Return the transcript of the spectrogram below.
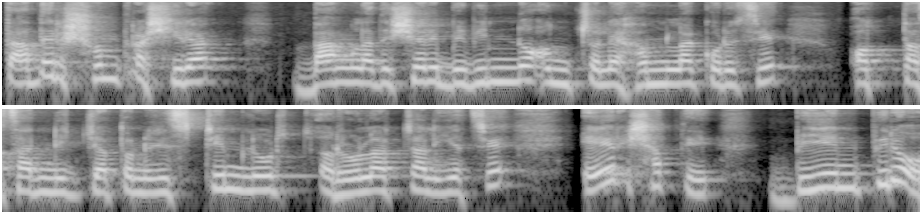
তাদের সন্ত্রাসীরা বাংলাদেশের বিভিন্ন অঞ্চলে হামলা করেছে, অত্যাচার নির্যাতনের স্টিম রোলার চালিয়েছে। এর সাথে বিএনপিরও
